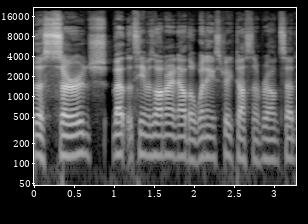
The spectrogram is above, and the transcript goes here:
the surge that the team is on right now, the winning streak, Dustin Brown said,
